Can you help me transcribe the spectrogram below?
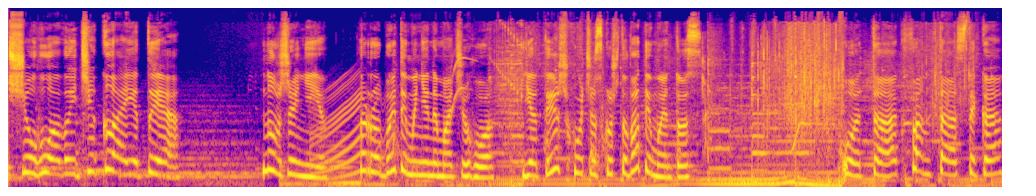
Чого ви чекаєте? Ну вже ні. Робити мені нема чого. Я теж хочу скуштувати ментос. Отак, фантастика.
